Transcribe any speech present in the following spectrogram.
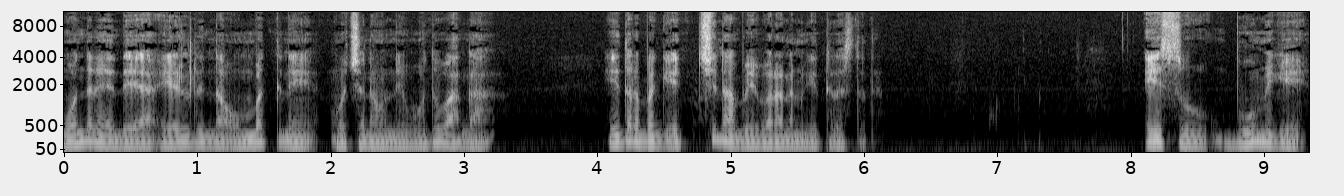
ಒಂದನೇ ದೇಹ ಏಳರಿಂದ ಒಂಬತ್ತನೇ ವಚನವನ್ನು ಓದುವಾಗ ಇದರ ಬಗ್ಗೆ ಹೆಚ್ಚಿನ ವಿವರ ನಮಗೆ ತಿಳಿಸುತ್ತದೆ ಏಸು ಭೂಮಿಗೆ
